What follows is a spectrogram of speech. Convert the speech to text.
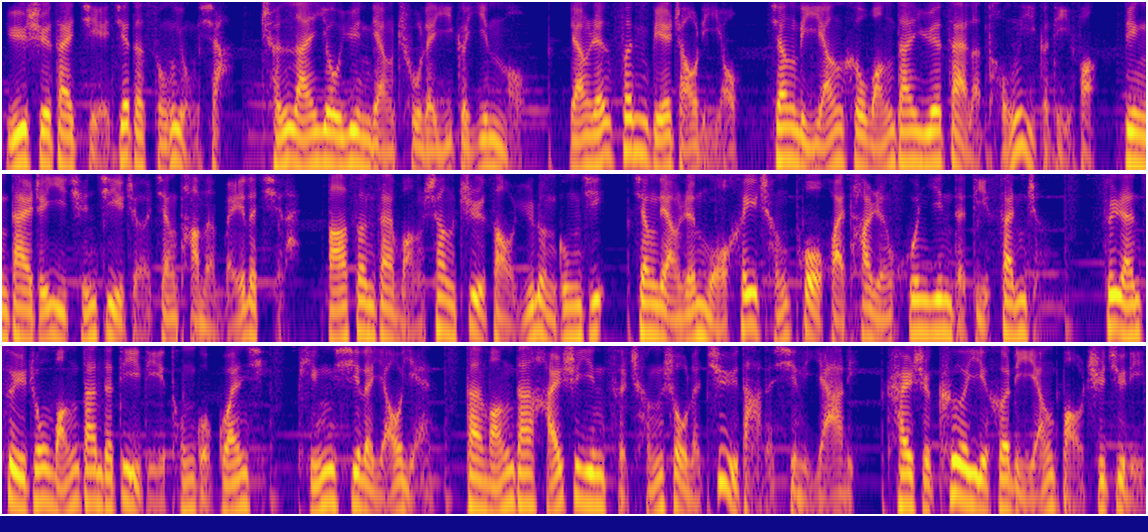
于是，在姐姐的怂恿下，陈兰又酝酿出了一个阴谋。两人分别找理由，将李阳和王丹约在了同一个地方，并带着一群记者将他们围了起来，打算在网上制造舆论攻击，将两人抹黑成破坏他人婚姻的第三者。虽然最终王丹的弟弟通过关系平息了谣言，但王丹还是因此承受了巨大的心理压力，开始刻意和李阳保持距离。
